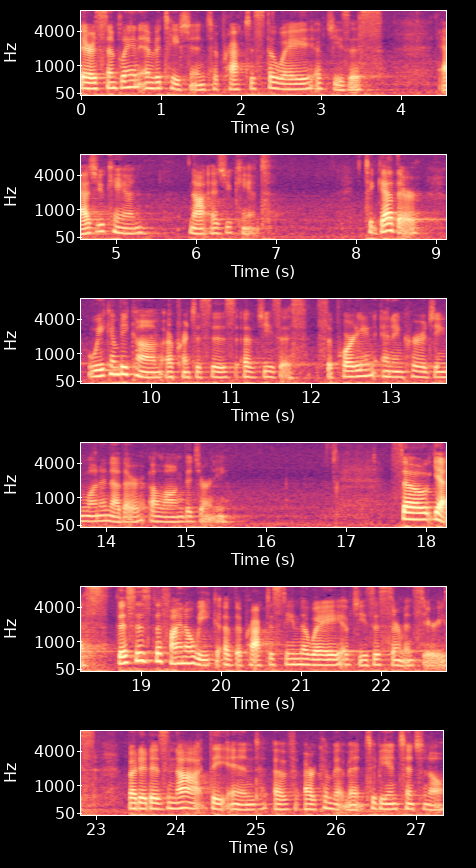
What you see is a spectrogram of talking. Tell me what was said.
There is simply an invitation to practice the way of Jesus as you can, not as you can't. Together, we can become apprentices of Jesus, supporting and encouraging one another along the journey. So, yes, this is the final week of the Practicing the Way of Jesus sermon series, but it is not the end of our commitment to be intentional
